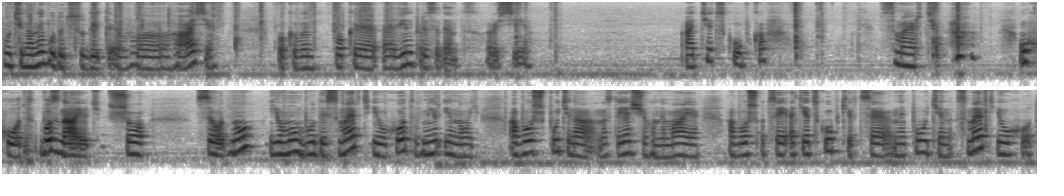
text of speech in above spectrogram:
Путіна не будуть судити в Газі, поки він, поки е, він президент Росії? Отець Кубков. Смерть. Уход. Бо знають, що все одно йому буде смерть і уход в мір іной. Або ж Путіна настоящого немає, або ж оцей отець Кубків це не Путін. Смерть і уход.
